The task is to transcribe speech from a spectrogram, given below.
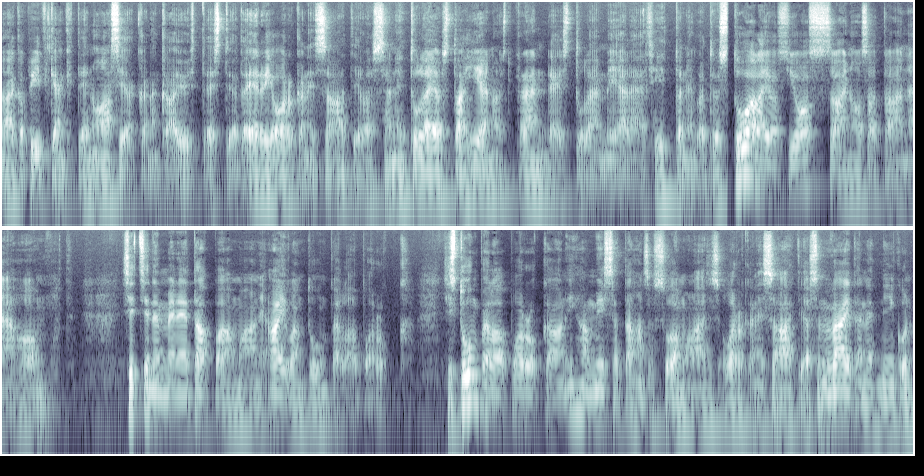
no aika pitkäänkin tehnyt asiakkaiden kanssa yhteistyötä eri organisaatioissa, niin tulee jostain hienoista brändeistä tulee mieleen, että hitto, niin kuin, että jos tuolla jos jossain osataan nämä hommat, sitten sinne menee tapaamaan niin aivan tumpeloa porukkaa. Siis tumpeloa porukkaa on ihan missä tahansa suomalaisessa organisaatiossa. Mä väitän, että niin kuin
